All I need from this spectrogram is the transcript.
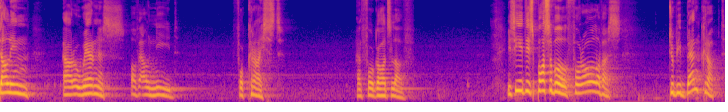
dulling our awareness of our need for Christ and for God's love? You see, it is possible for all of us to be bankrupt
